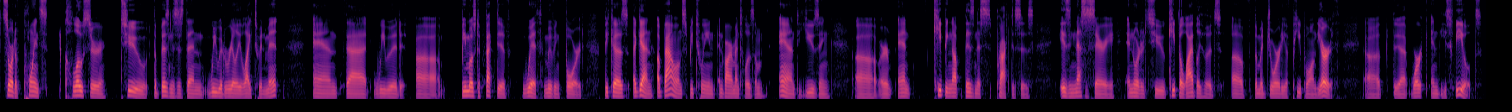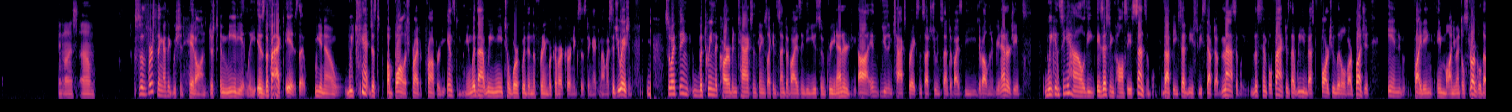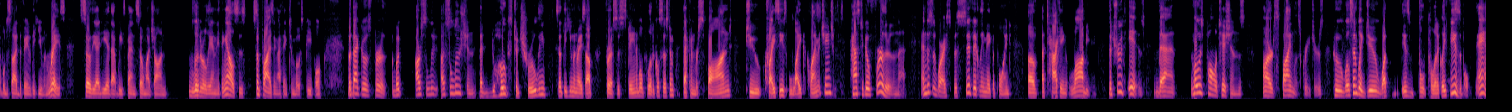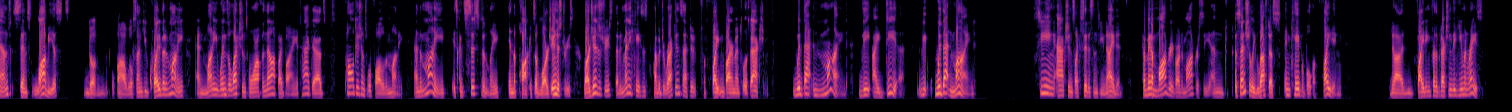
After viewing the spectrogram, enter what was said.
sort of points closer to the businesses than we would really like to admit, and that we would uh, be most effective with moving forward. Because, again, a balance between environmentalism and using uh, or and keeping up business practices is necessary in order to keep the livelihoods of the majority of people on the earth uh, that work in these fields. Nice. Um, so the first thing I think we should hit on just immediately is the fact is that you know we can't just abolish private property instantly, and with that we need to work within the framework of our current existing economic situation. So I think between the carbon tax and things like incentivizing the use of green energy, uh, in using tax breaks and such to incentivize the development of green energy, we can see how the existing policy is sensible. That being said, it needs to be stepped up massively. The simple fact is that we invest far too little of our budget in fighting a monumental struggle that will decide the fate of the human race. So the idea that we spend so much on literally anything else is surprising, I think, to most people. But that goes further. But our solu- a solution that hopes to truly set the human race up for a sustainable political system that can respond to crises like climate change has to go further than that. And this is where I specifically make a point of attacking lobbying. The truth is that most politicians are spineless creatures who will simply do what is politically feasible. And since lobbyists uh, will send you quite a bit of money, and money wins elections more often than not by buying attack ads, politicians will follow the money. And the money is consistently in the pockets of large industries, large industries that in many cases have a direct incentive to fight environmentalist action. With that in mind, the idea, with that in mind, seeing actions like Citizens United have made a mockery of our democracy and essentially left us incapable of fighting, uh, fighting for the protection of the human race.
